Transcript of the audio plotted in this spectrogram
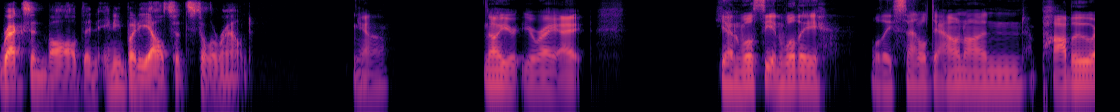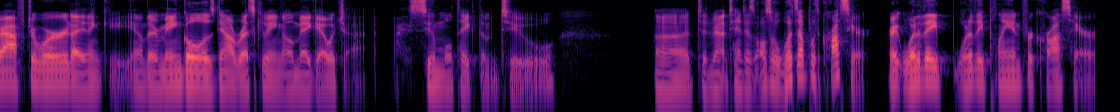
Rex involved and anybody else that's still around. Yeah. No, you're you're right. I Yeah, and we'll see. And will they will they settle down on Pabu afterward? I think you know their main goal is now rescuing Omega, which I, I assume will take them to uh to Mount Tantiss. Also, what's up with Crosshair? Right? What do they what do they plan for Crosshair?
